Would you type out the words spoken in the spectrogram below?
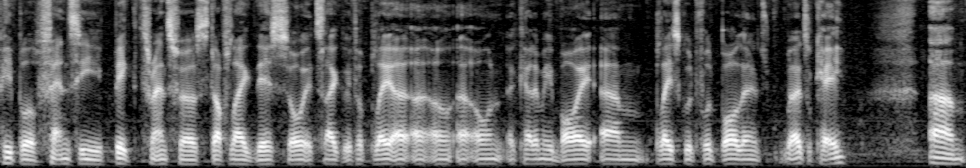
people fancy big transfers, stuff like this. So it's like if a player, a own academy boy, um, plays good football, then it's well, it's okay. Um,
